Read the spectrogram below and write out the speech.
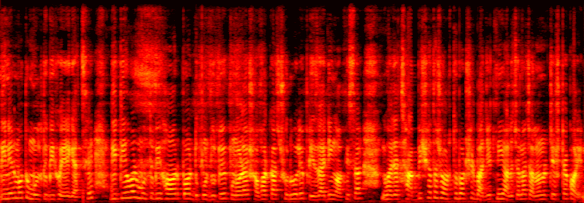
দিনের মতো মুলতুবি হয়ে গেছে। দ্বিতীয়বার মুলতুবি হওয়ার পর দুপুর দুটোয় পুনরায় সভার কাজ শুরু হলে প্রিজাইডিং অফিসার দু হাজার ছাব্বিশ সাতাশ অর্থবর্ষের বাজেট নিয়ে আলোচনা চালানোর চেষ্টা করেন।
